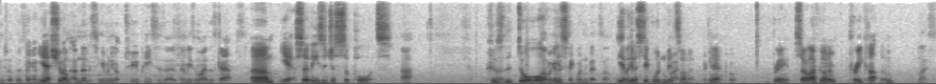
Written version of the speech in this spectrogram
interrupt for a second? Yeah, sure. I'm, I'm noticing you've only got two pieces there. Is there a reason why there's gaps? Um, yeah, so these are just supports. Ah. Because Uh, the door Oh, we're going to stick wooden bits on. yeah, we're going to stick wooden bits Right. on it. Okay, Yeah, cool. brilliant. So I've gone and pre-cut them. Nice.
